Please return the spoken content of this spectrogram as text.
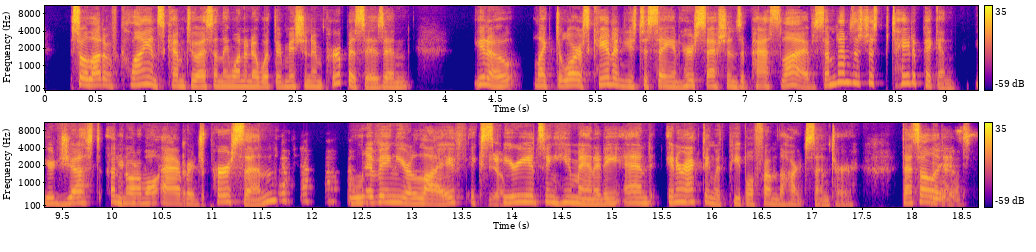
so a lot of clients come to us and they want to know what their mission and purpose is. And, you know, like Dolores Cannon used to say in her sessions of past lives, sometimes it's just potato picking. You're just a normal, average person living your life, experiencing humanity, and interacting with people from the heart center. That's all it is.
